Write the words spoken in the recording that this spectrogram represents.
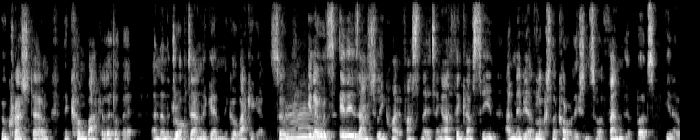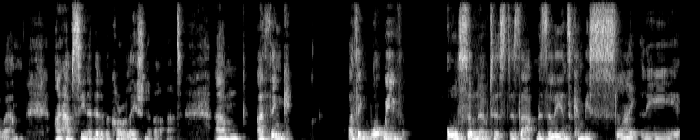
who crash down, they come back a little bit, and then they drop down again, and they go back again. So mm. you know, it's it is actually quite fascinating. And I think I've seen, and maybe I've looked for the correlation, so I found it, but you know, um, I have seen a bit of a correlation about that. Um, I think, I think what we've also noticed is that resilience can be slightly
